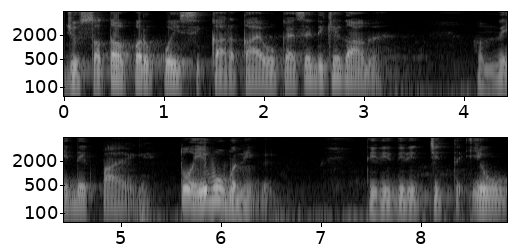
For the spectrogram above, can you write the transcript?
जो सतह पर कोई सिक्का रखा है, वो कैसे दिखेगा हमें? हम नहीं देख पाएँगे। तो एवं बनी गई। धीरे धीरे चित्त एवं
